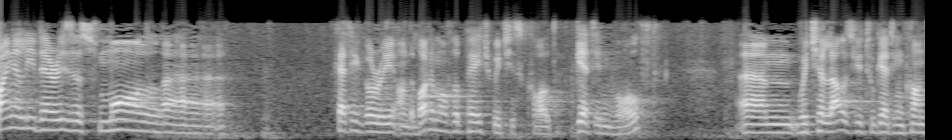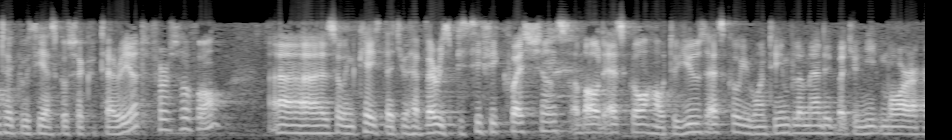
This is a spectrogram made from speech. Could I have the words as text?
Finally, there is a small uh, category on the bottom of the page which is called Get Involved, um, which allows you to get in contact with the ESCO Secretariat, first of all. Uh, so in case that you have very specific questions about ESCO, how to use ESCO, you want to implement it, but you need more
